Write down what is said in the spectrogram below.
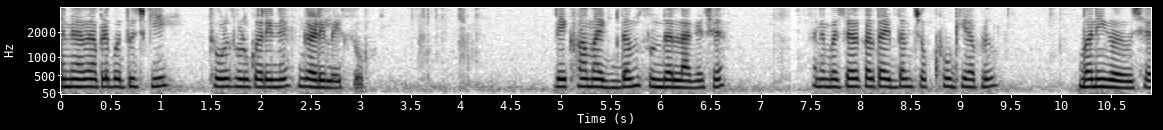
અને હવે આપણે બધું જ ઘી થોડું થોડું કરીને ગાળી લઈશું. દેખવામાં એકદમ સુંદર લાગે છે. અને બજાર કરતાં એકદમ ચોખ્ખું ઘી આપણું બની ગયું છે.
